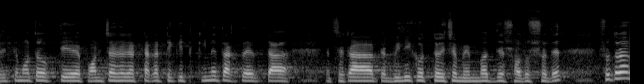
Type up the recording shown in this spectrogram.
রীতিমতো পঞ্চাশ হাজার টাকার টিকিট কিনে থাকতে তা- সেটা বিলি করতে হয়েছে মেম্বারদের সদস্যদের। সুতরাং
